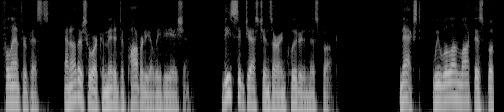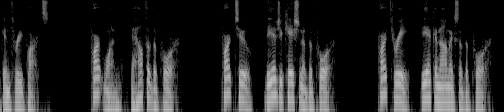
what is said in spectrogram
philanthropists, and others who are committed to poverty alleviation. These suggestions are included in this book. Next, we will unlock this book in three parts. Part 1 The Health of the Poor. Part 2 The Education of the Poor. Part 3 The Economics of the Poor.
